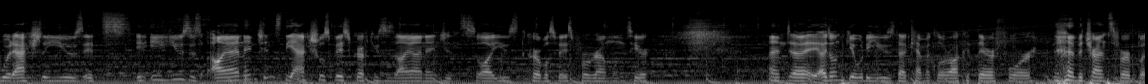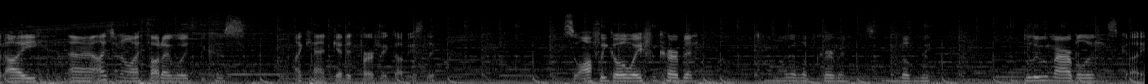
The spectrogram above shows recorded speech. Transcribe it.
would actually use its it, it uses ion engines. The actual spacecraft uses ion engines, so I use the Kerbal Space Program ones here. And uh, I don't think it would have used that chemical rocket there for the transfer, but I, uh, I don't know, I thought I would because I can't get it perfect, obviously. So off we go away from Kerbin. Oh, I love Kerbin, it's lovely. Blue marble in the sky.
